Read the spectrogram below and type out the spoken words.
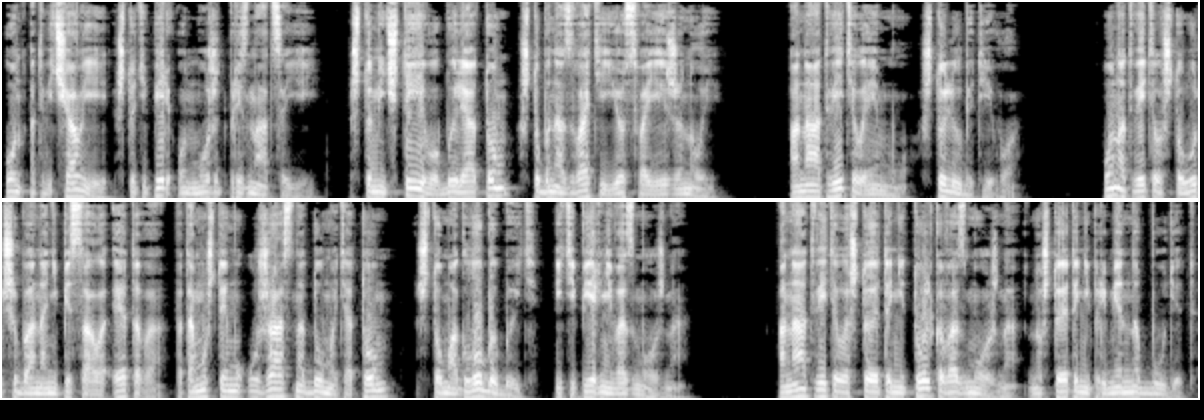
Он отвечал ей, что теперь он может признаться ей, что мечты его были о том, чтобы назвать ее своей женой. Она ответила ему, что любит его. Он ответил, что лучше бы она не писала этого, потому что ему ужасно думать о том, что могло бы быть и теперь невозможно. Она ответила, что это не только возможно, но что это непременно будет.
